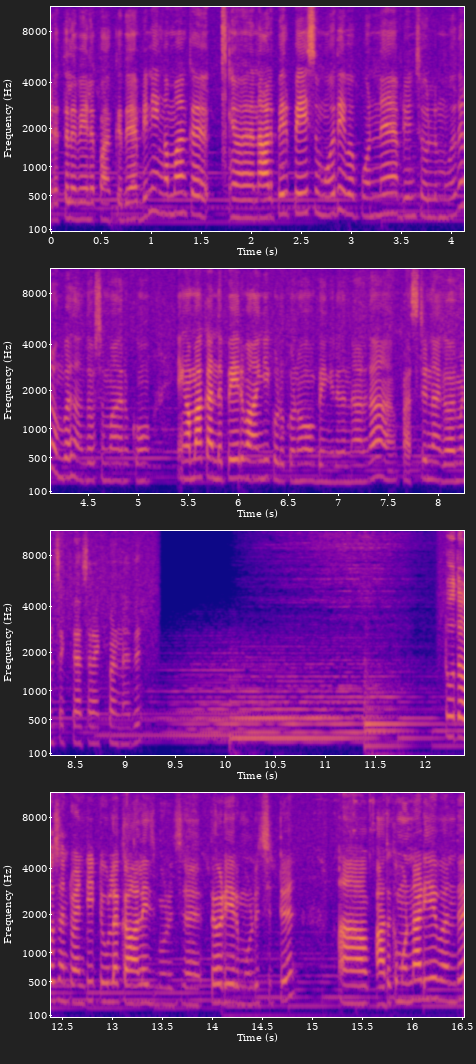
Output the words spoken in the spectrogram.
இடத்துல வேலை பார்க்குது அப்படின்னு எங்கள் அம்மாவுக்கு நாலு பேர் பேசும்போது இவ பொண்ணு அப்படின்னு சொல்லும்போது ரொம்ப சந்தோஷமாக இருக்கும். எங்கள் அம்மாவுக்கு அந்த பேர் வாங்கி கொடுக்கணும் அப்படிங்கிறதுனால தான் ஃபஸ்ட்டு நான் கவர்மெண்ட் செக்டர் செலக்ட் பண்ணது. டூ தௌசண்ட் டுவெண்ட்டி டூவில் காலேஜ் முடித்தேன் தேர்ட் இயர் முடிச்சுட்டு அதுக்கு முன்னாடியே வந்து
